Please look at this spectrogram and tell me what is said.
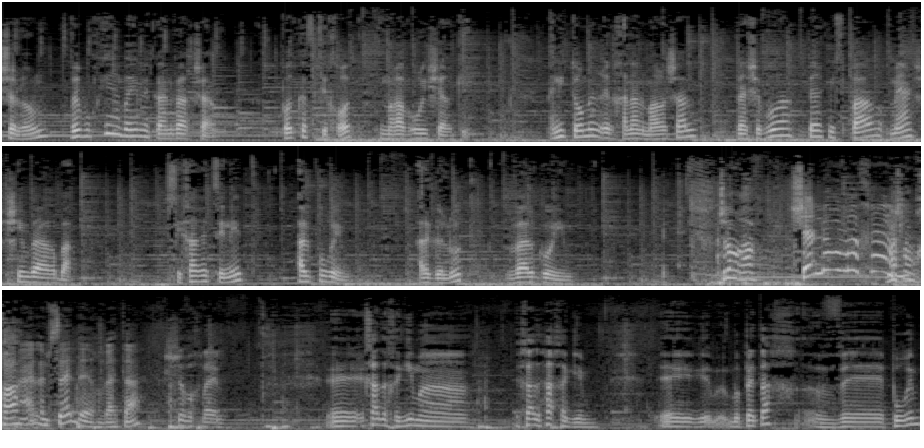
שלום וברוכים הבאים לכאן ועכשיו, פודקאסט שיחות עם הרב אורי שרקי. אני תומר אלחנן מרשל, והשבוע פרק מספר 164. שיחה רצינית על פורים, על גלות ועל גויים. שלום רב. שלום וברכה. מה שלומך? אהלן, בסדר, ואתה? שבח לאל. אה, אחד החגים, ה... אחד החגים אה, בפתח, ופורים,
